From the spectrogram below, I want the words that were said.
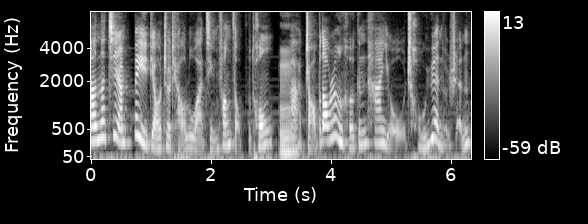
啊，那既然背调这条路啊，警方走不通，嗯。啊，找不到任何跟他有仇怨的人，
